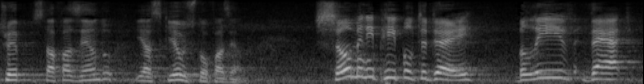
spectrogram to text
Tripp está fazendo e as que eu estou fazendo. So many people today believe that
